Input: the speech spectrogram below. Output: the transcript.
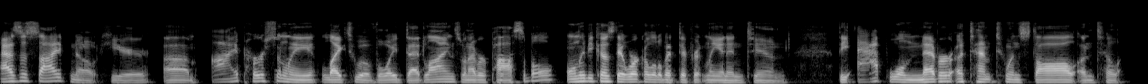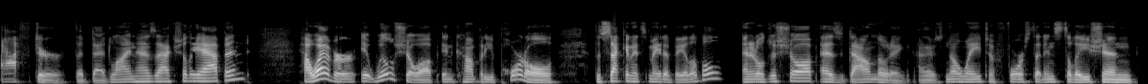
As a side note here, um, I personally like to avoid deadlines whenever possible, only because they work a little bit differently in Intune. The app will never attempt to install until after the deadline has actually happened. However, it will show up in Company Portal the second it's made available, and it'll just show up as downloading. And there's no way to force that installation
